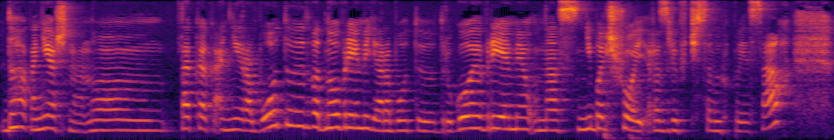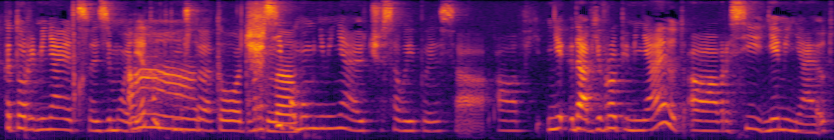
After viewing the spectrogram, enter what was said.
Да, конечно, но так как они работают в одно время, я работаю в другое время, у нас небольшой разрыв в часовых поясах, который меняется зимой и летом, потому что точно. в России, по-моему, не меняют часовые пояса. А в... не... Да, в Европе меняют, а в России не меняют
